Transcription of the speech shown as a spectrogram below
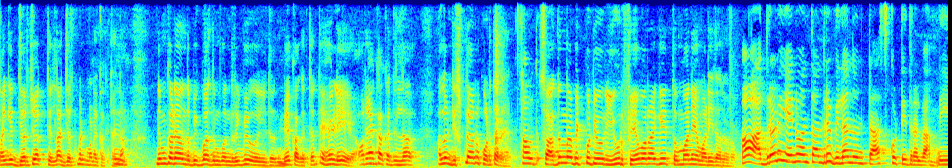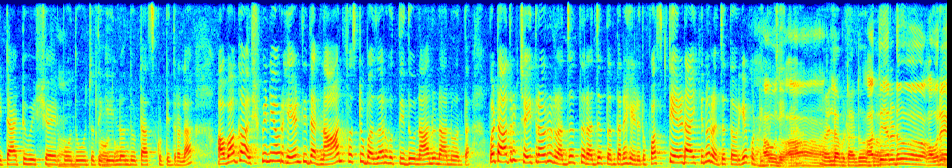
ನನಗೆ ಜಡ್ಜ್ ಆಗ್ತಿಲ್ಲ ಜಡ್ಜ್ಮೆಂಟ್ ಮಾಡೋಕ್ಕಾಗ್ತಿಲ್ಲ ನಿಮ್ಮ ಕಡೆ ಒಂದು ಬಿಗ್ ಬಾಸ್ ನಿಮ್ಗೊಂದು ರಿವ್ಯೂ ಇದೊಂದು ಬೇಕಾಗುತ್ತೆ ಅಂತ ಹೇಳಿ ಅವ್ರು ಯಾಕೆ ಹಾಕೋದಿಲ್ಲ? ಅಲ್ಲೊಂದು ಡಿಸ್ಪ್ಲೇ ಅವರು ಕೊಡ್ತಾರೆ. ಹೌದು. ಸೊ ಅದನ್ನ ಬಿಟ್ಬಿಟ್ಟು ಇವ್ರು ಇವ್ರ ಫೇವರ್ ಆಗಿ ತುಂಬಾನೇ ಮಾಡಿದ್ದಾರೆ ಅವರು. ಹಾ ಅದರಲ್ಲಿ ಏನು ಅಂತ ಅಂದ್ರೆ ವಿಲನ್ ಒಂದು ಟಾಸ್ಕ್ ಕೊಟ್ಟಿದ್ರಲ್ವಾ? ಈ ಟ್ಯಾಟು ವಿಷಯ ಇರ್ಬೋದು ಜೊತೆಗೆ ಇನ್ನೊಂದು ಟಾಸ್ಕ್ ಕೊಟ್ಟಿದ್ರಲ್ಲ. ಅವಾಗ ಅಶ್ವಿನಿ ಅವ್ರು ಹೇಳ್ತಿದ್ದಾರೆ ನಾನು ಫಸ್ಟ್ ಬಜಾರ್ ಹೊತ್ತಿದ್ದು ನಾನು ನಾನು ಅಂತ. ಬಟ್ ಆದ್ರೂ ಚೈತ್ರ ಅವರು ರಜತ್ ರಜತ್ ಅಂತಾನೆ ಹೇಳಿದ್ರು. ಫಸ್ಟ್ ಎರಡು ಆಯ್ಕೆನೂ ರಜತ್ ಅವರಿಗೆ ಕೊಟ್ಟಿದ್ದು ಹೌದು ಆ ಇಲ್ಲ ಬಟ್ ಅದು ಅದೆರಡು ಅವರೇ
